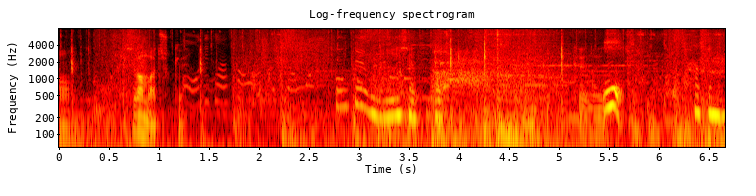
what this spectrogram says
어 시간 맞출게 텔 빼고 미니샷 오케이 나이스 오! 하긴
